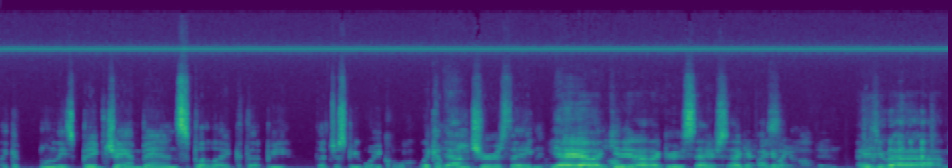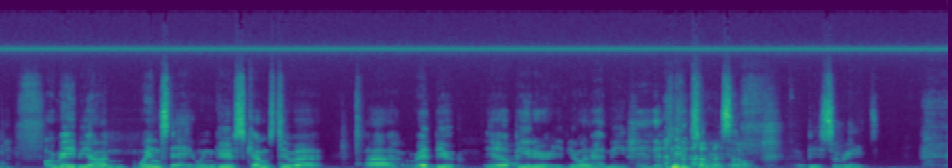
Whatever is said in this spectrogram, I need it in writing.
like a, one of these big jam bands, but like that'd be that'd just be way cool, like a Yeah. features thing. yeah yeah like get it on a goose stage like if i could like hop in. I do a, um, or maybe on wednesday when goose comes to uh, uh red butte you know Yeah. peter if you want to have me then it'd be sweet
